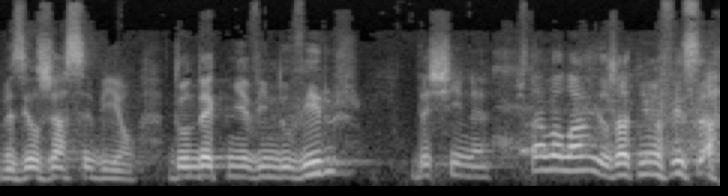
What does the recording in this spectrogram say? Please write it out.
mas eles já sabiam de onde é que tinha vindo o vírus? Da China. Estava lá, eles já tinham avisado.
